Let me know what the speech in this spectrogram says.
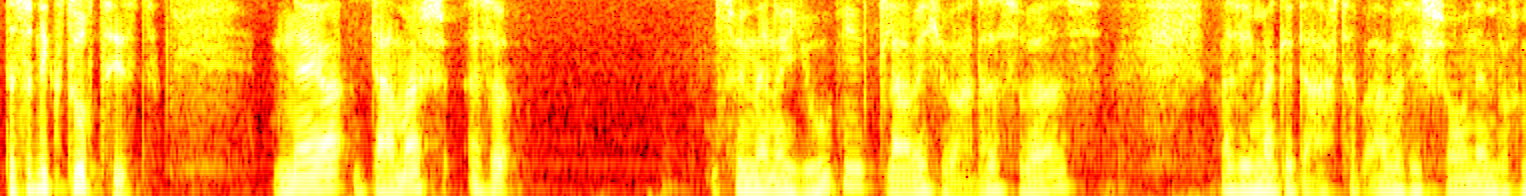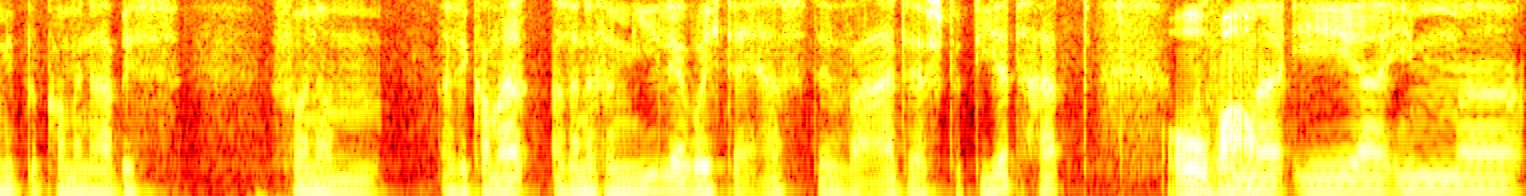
dass du nichts durchziehst. Naja, damals, also so in meiner Jugend, glaube ich, war das was, was ich mal gedacht habe, aber was ich schon einfach mitbekommen habe, ist von einem, also ich komme aus einer Familie, wo ich der Erste war, der studiert hat. Oh, und wo wow. man eher immer,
